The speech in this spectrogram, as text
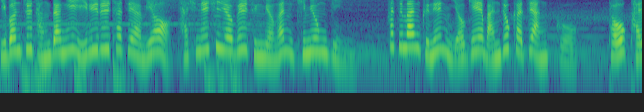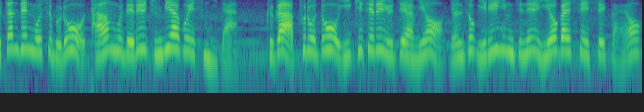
이번 주 당당히 1위를 차지하며 자신의 실력을 증명한 김용빈. 하지만 그는 여기에 만족하지 않고 더욱 발전된 모습으로 다음 무대를 준비하고 있습니다. 그가 앞으로도 이 기세를 유지하며 연속 1위 행진을 이어갈 수 있을까요?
